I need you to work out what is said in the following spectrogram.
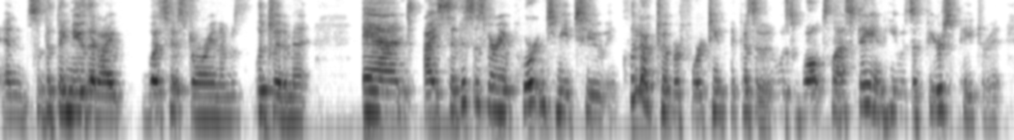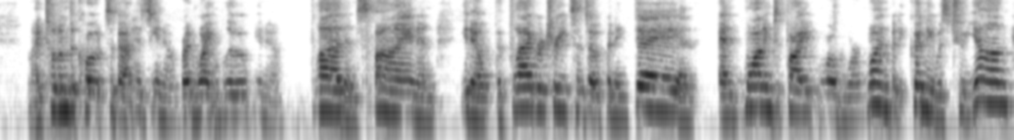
and so that they knew that I was historian, I was legitimate. And I said, "This is very important to me to include October 14th because it was Walt's last day, and he was a fierce patriot." And I told him the quotes about his, you know, red, white, and blue, you know, blood and spine, and you know, the flag retreat since opening day, and and wanting to fight World War One, but he couldn't. He was too young.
